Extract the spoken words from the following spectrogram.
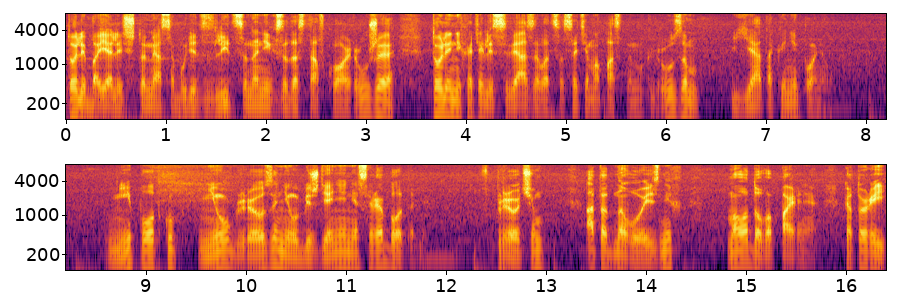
То ли боялись, что мясо будет злиться на них за доставку оружия, то ли не хотели связываться с этим опасным грузом, я так и не понял. Ни подкуп, ни угрозы, ни убеждения не сработали. Впрочем, от одного из них, молодого парня, который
